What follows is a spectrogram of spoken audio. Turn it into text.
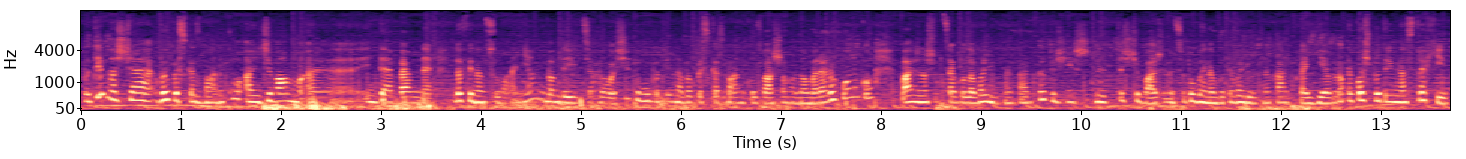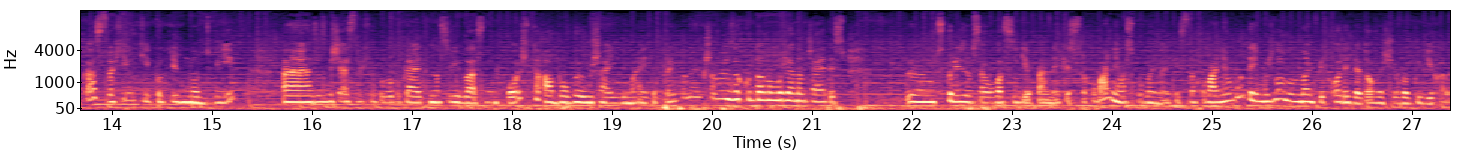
Потрібна ще виписка з банку, адже вам е, йде певне дофінансування, вам даються гроші, тому потрібна виписка з банку з вашого номера рахунку. Бажано, щоб це була валютна картка, точніше, не те, що бажано, це повинна бути валютна картка євро. Також потрібна страхівка. Страхівки потрібно дві. Е, Зазвичай страхівку ви купуєте на свій власний кошт, або ви вже її маєте придбану, якщо ви за кордоном вже навчаєтесь. Ем, Скоріше за все, у вас є певне якесь страхування, у вас повинно якесь страхування бути, і можливо воно підходить для того, щоб ви поїхали.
